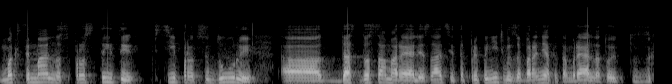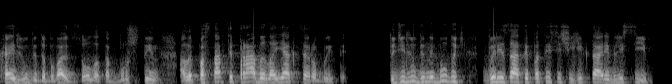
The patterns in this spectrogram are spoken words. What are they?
максимально спростити всі процедури а, до, до самореалізації та припиніть ви забороняти там реально той, хай люди добувають золото, бурштин, але поставте правила, як це робити. Тоді люди не будуть вирізати по тисячі гектарів лісів.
